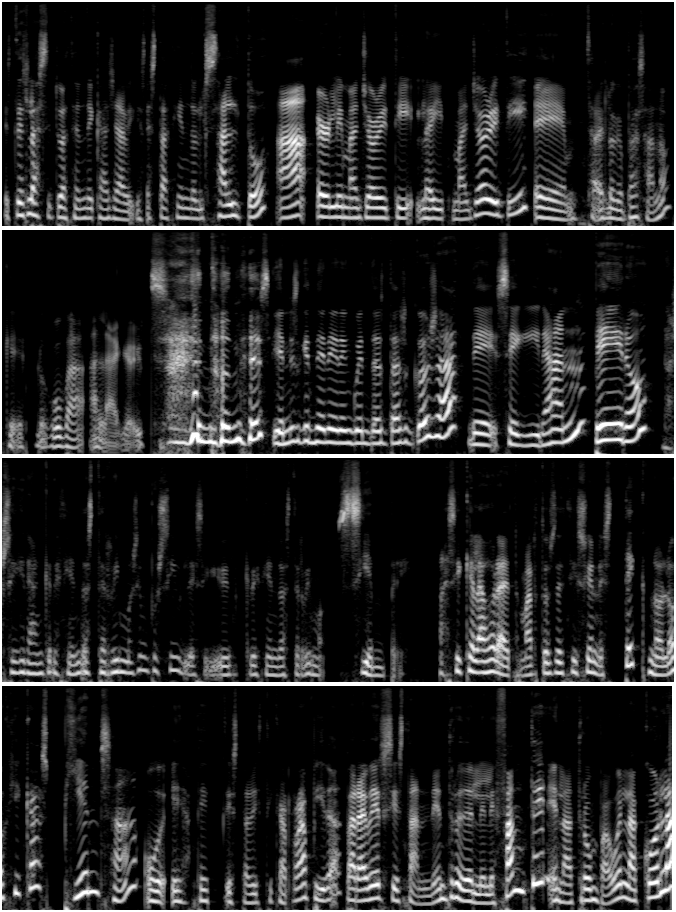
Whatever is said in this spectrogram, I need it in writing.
Esta es la situación de Kajabi, que está haciendo el salto a Early Majority late majority, eh, ¿sabes lo que pasa, no? Que luego va a laggards. Entonces, tienes que tener en cuenta estas cosas de seguirán, pero no seguirán creciendo a este ritmo. Es imposible seguir creciendo a este ritmo siempre. Así que a la hora de tomar tus decisiones tecnológicas, piensa o hace estadística rápida para ver si están dentro del elefante, en la trompa o en la cola,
